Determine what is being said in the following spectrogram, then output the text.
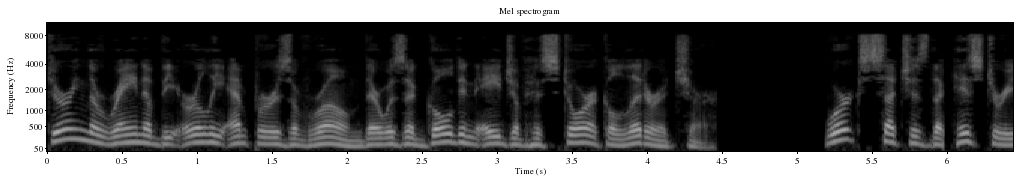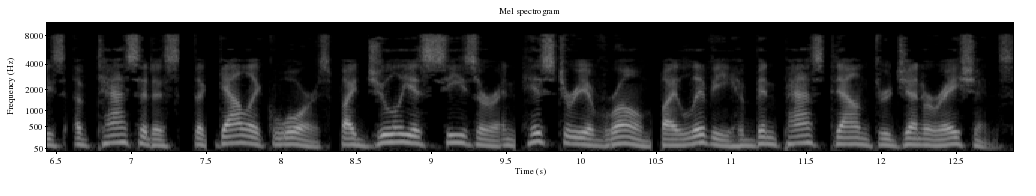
During the reign of the early emperors of Rome there was a golden age of historical literature. Works such as the Histories of Tacitus, the Gallic Wars by Julius Caesar and History of Rome by Livy have been passed down through generations.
